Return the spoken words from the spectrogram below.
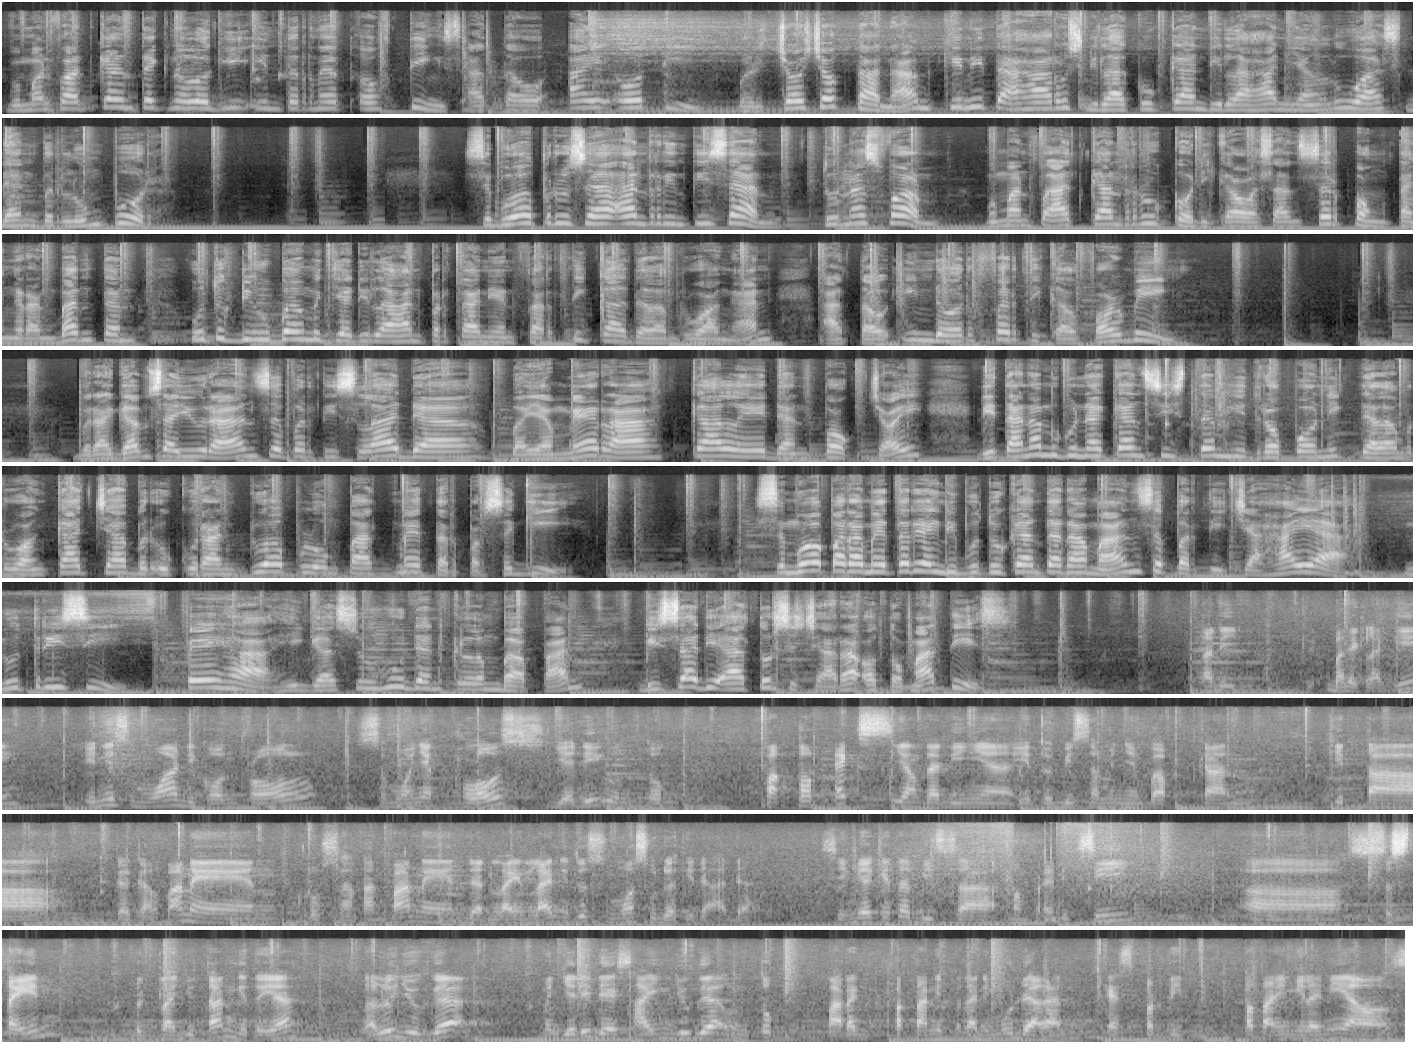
Memanfaatkan teknologi Internet of Things atau IoT, bercocok tanam kini tak harus dilakukan di lahan yang luas dan berlumpur. Sebuah perusahaan rintisan, Tunas Farm, memanfaatkan ruko di kawasan Serpong, Tangerang, Banten untuk diubah menjadi lahan pertanian vertikal dalam ruangan atau indoor vertical farming. Beragam sayuran seperti selada, bayam merah, kale, dan pokcoy ditanam menggunakan sistem hidroponik dalam ruang kaca berukuran 24 meter persegi. Semua parameter yang dibutuhkan tanaman seperti cahaya, nutrisi, pH, hingga suhu dan kelembapan bisa diatur secara otomatis. Tadi balik lagi, ini semua dikontrol, semuanya close, jadi untuk faktor X yang tadinya itu bisa menyebabkan kita gagal panen, kerusakan panen, dan lain-lain itu semua sudah tidak ada. Sehingga kita bisa memprediksi uh, sustain, berkelanjutan gitu ya. Lalu juga menjadi daya saing juga untuk para petani-petani muda kan, kayak seperti petani milenial.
